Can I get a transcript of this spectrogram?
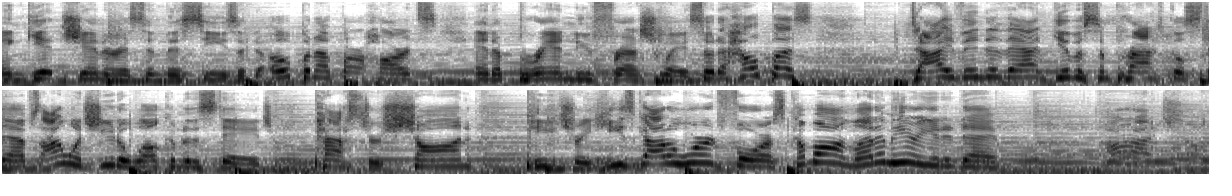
and get generous in this season, to open up our hearts in a brand new, fresh way. So to help us dive into that and give us some practical steps, I want you to welcome to the stage Pastor Sean Petrie. He's got a word for us. Come on, let him hear you today. All right, Sean.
